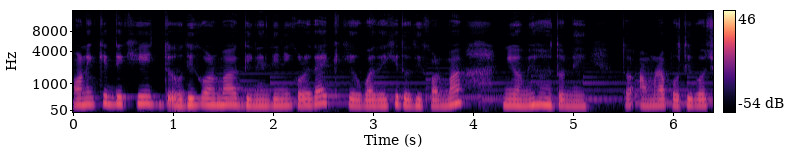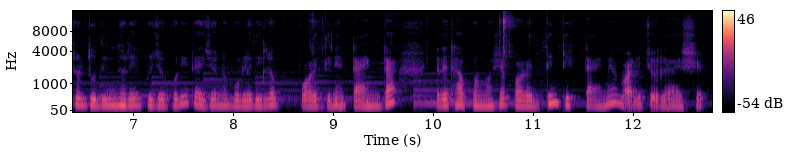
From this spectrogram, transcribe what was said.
অনেকে দেখি দধিকর্মা দিনের দিনই করে দেয়, কেউ বা দেখি দধিকর্মা নিয়মই হয়তো নেই। তো আমরা প্রতি বছর দুদিন ধরে পুজো করি, তাই জন্য বলে দিল পরের দিনের টাইমটা, যাতে ঠাকুরমশাই পরের দিন ঠিক টাইমে বাড়ি চলে আসে।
